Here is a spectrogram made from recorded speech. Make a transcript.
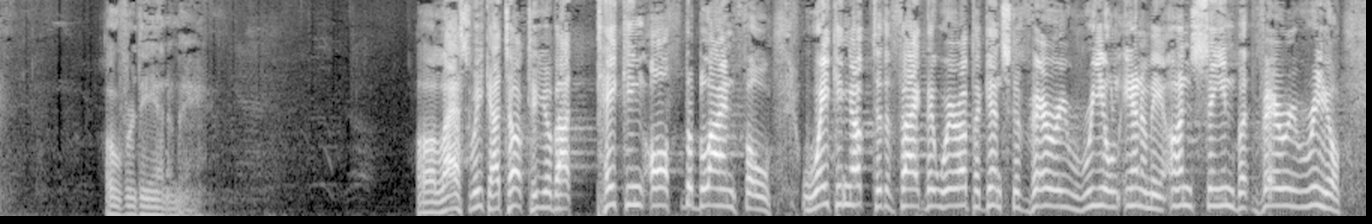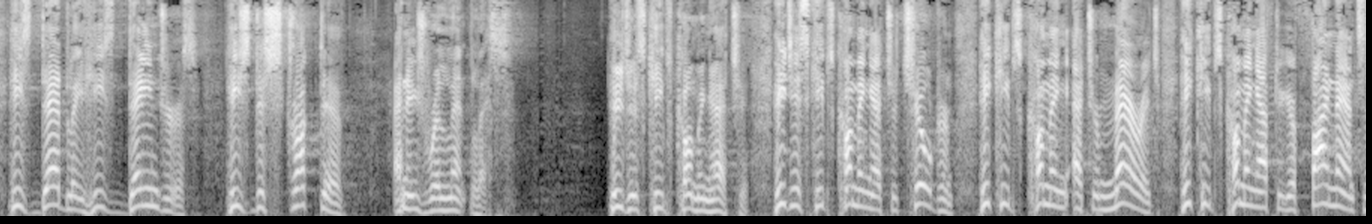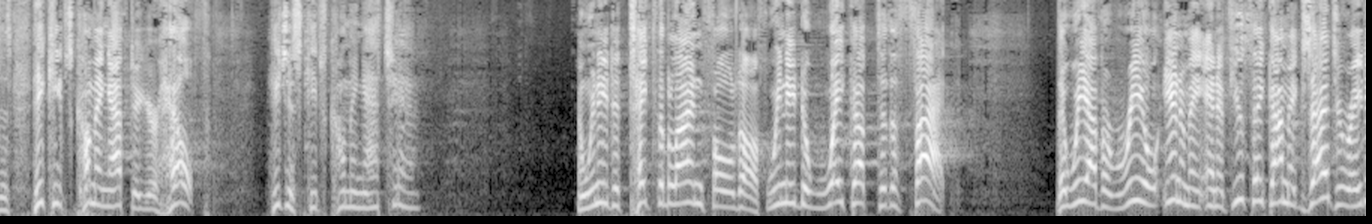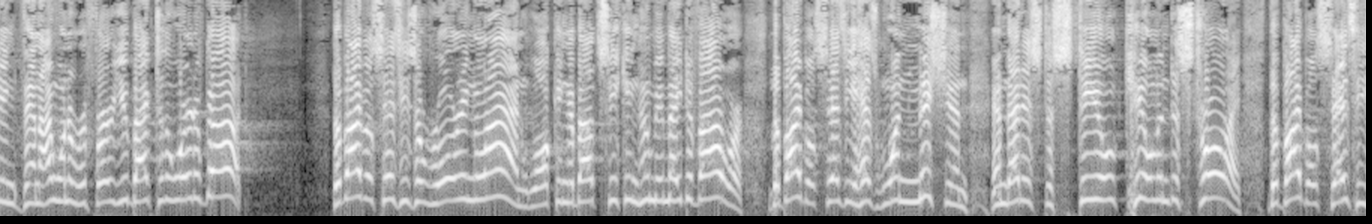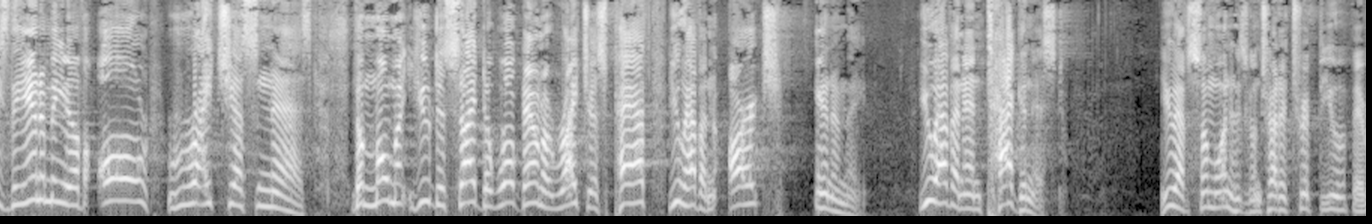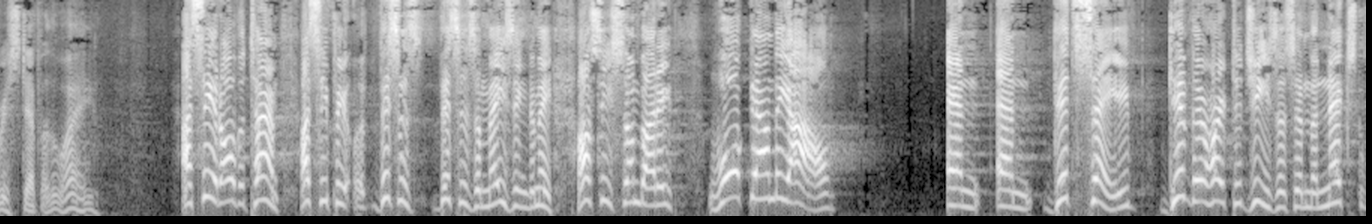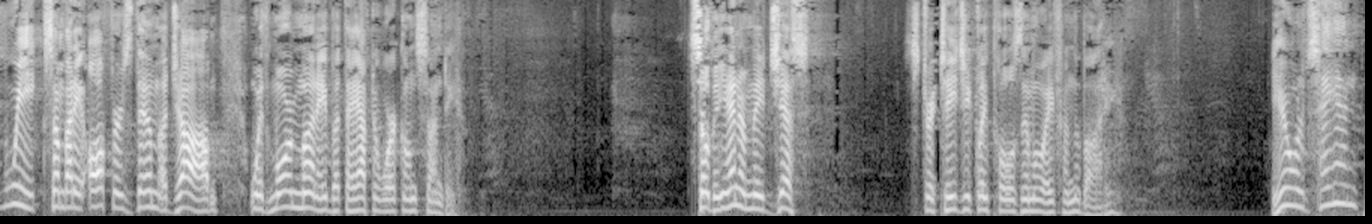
over the enemy. Uh, last week I talked to you about taking off the blindfold, waking up to the fact that we're up against a very real enemy, unseen but very real. He's deadly, he's dangerous, he's destructive, and he's relentless. He just keeps coming at you. He just keeps coming at your children. He keeps coming at your marriage. He keeps coming after your finances. He keeps coming after your health. He just keeps coming at you. And we need to take the blindfold off. We need to wake up to the fact that we have a real enemy. And if you think I'm exaggerating, then I want to refer you back to the Word of God. The Bible says he's a roaring lion walking about seeking whom he may devour. The Bible says he has one mission and that is to steal, kill, and destroy. The Bible says he's the enemy of all righteousness. The moment you decide to walk down a righteous path, you have an arch enemy. You have an antagonist. You have someone who's going to try to trip you up every step of the way. I see it all the time. I see people, this is, this is amazing to me. I'll see somebody walk down the aisle and, and get saved, give their heart to Jesus, and the next week somebody offers them a job with more money, but they have to work on Sunday. So the enemy just strategically pulls them away from the body. You hear what I'm saying?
